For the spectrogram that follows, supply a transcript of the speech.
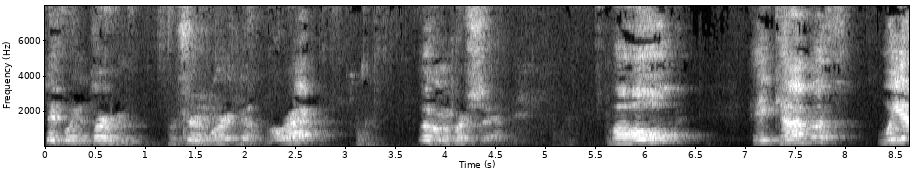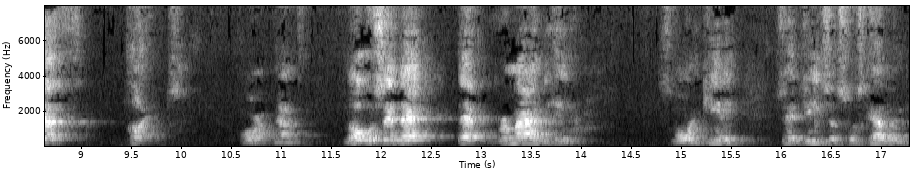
see if we can determine for sure where it goes. All right? Look at verse 7. Behold, he cometh with clouds. All right, now Noah said that that reminded him. This morning, Kenny said Jesus was coming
